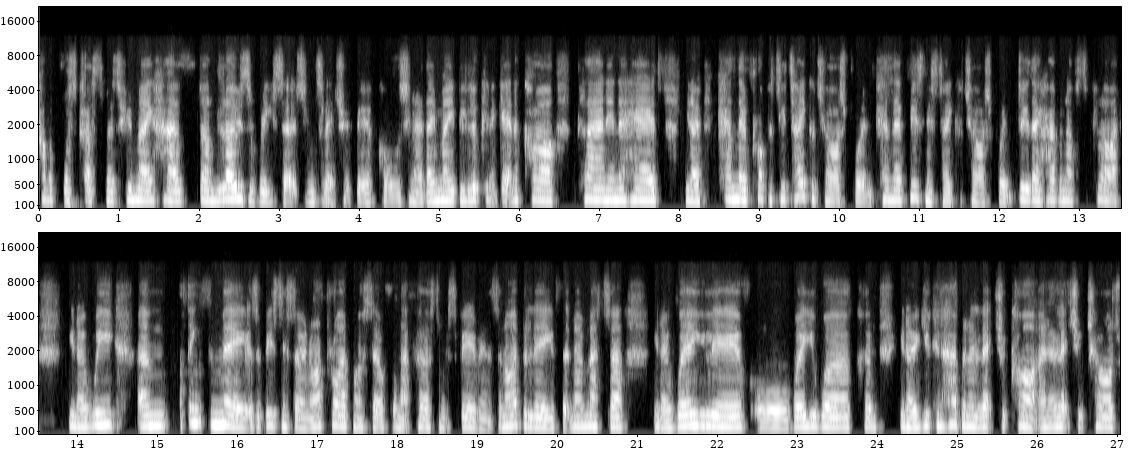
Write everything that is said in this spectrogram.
come across customers who may have done loads of research into electric vehicles you know they may be looking at getting a car planning ahead you know can their property take a charge point? Can their business take a charge point? Do they have enough supply? You know we um i think for me as a business owner i pride myself on that personal experience and i believe that no matter you know where you live or where you work and you know you can have an electric car and an electric charge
